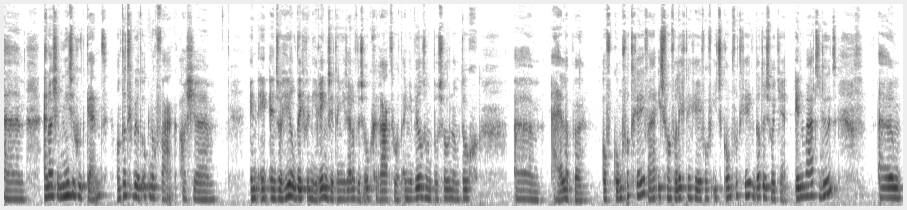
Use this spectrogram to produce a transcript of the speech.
Um, en als je het niet zo goed kent, want dat gebeurt ook nog vaak als je in, en zo heel dicht in die ring zit en jezelf dus ook geraakt wordt. En je wil zo'n persoon dan toch um, helpen of comfort geven. Hè? Iets van verlichting geven of iets comfort geven. Dat is wat je inwaarts doet. Um,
